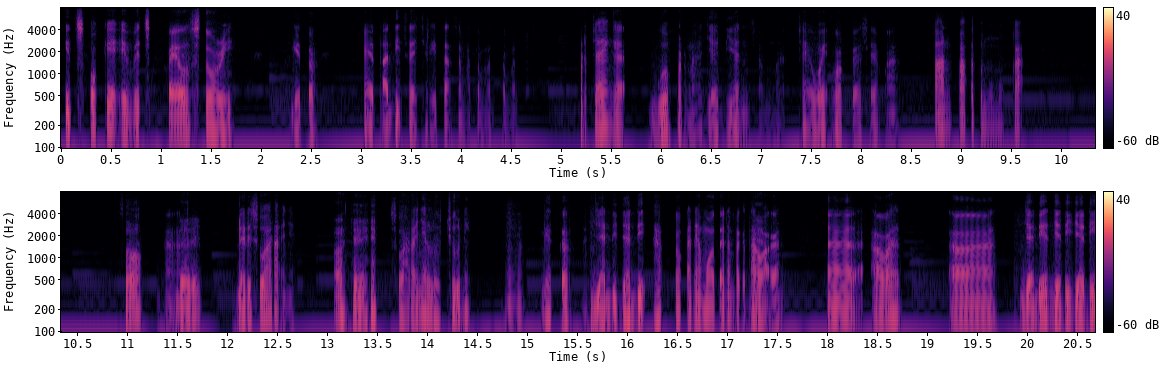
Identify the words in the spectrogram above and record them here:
It's okay if it's fail story, gitu. Kayak tadi saya cerita sama teman-teman. Percaya nggak? Gue pernah jadian sama cewek waktu SMA tanpa ketemu muka So, Ah. dari dari suaranya. Oke. suaranya lucu nih Heeh. gitu jadi jadi tuh kan yang motoin sampai ketawa Iya. kan Eh, apa eh, jadi jadi jadi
